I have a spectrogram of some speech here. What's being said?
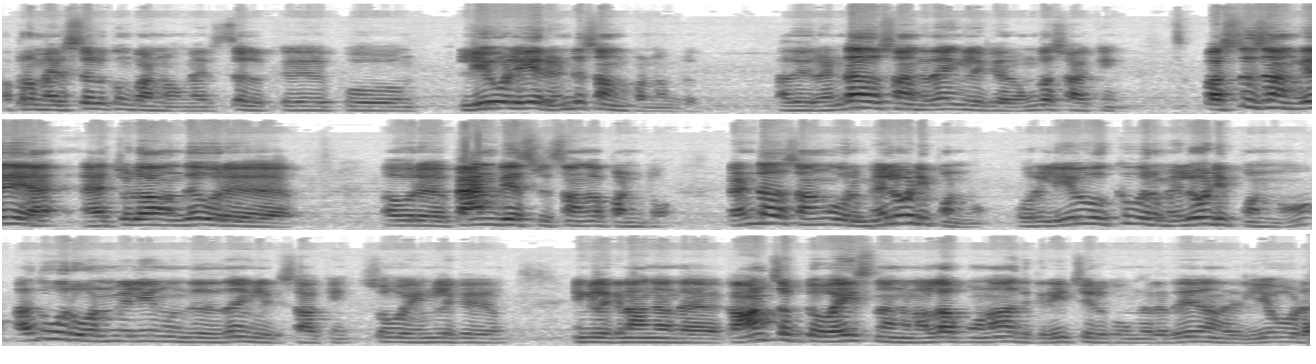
அப்புறம் மெர்சலுக்கும் பண்ணோம். மெர்சலுக்கு இப்போது லியோலேயே ரெண்டு சாங் பண்ண bro. அது ரெண்டாவது சாங் தான் எங்களுக்கு ரொம்ப ஷாக்கிங் ஃபர்ஸ்ட் சாங்கு ஆக்சுவலாக வந்து ஒரு ஒரு ஃபேன் பேஸ்டு சாங்காக பண்ணிட்டோம். ரெண்டாவது சாங் ஒரு மெலோடி பண்ணோம். ஒரு லியோவுக்கு ஒரு மெலோடி பண்ணோம். அது ஒரு ஒன் மில்லியன் வந்தது தான் எங்களுக்கு ஷாக்கிங் ஸோ எங்களுக்கு எங்களுக்கு நாங்கள் அந்த கான்செப்ட் வைஸ் நாங்கள் நல்லா போனால் அதுக்கு ரீச் இருக்குங்கிறது அந்த லியோவோட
